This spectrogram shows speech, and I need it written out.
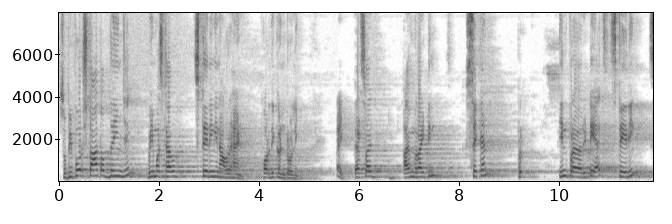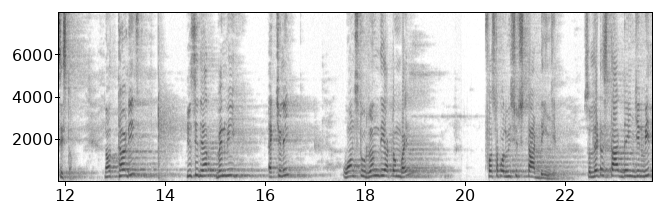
So before start of the engine we must have steering in our hand for the controlling. Right. That's why i am writing second in priority as steering system. Now third is you see there when we actually wants to run the automobile first of all we should start the engine. So let us start the engine with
